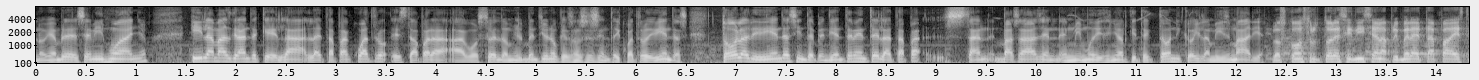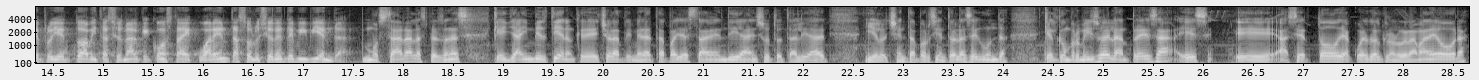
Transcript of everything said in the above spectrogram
noviembre de ese mismo año y la más grande que es la, etapa 4 está para agosto del 2021 que son 64 viviendas. Todas las viviendas independientemente de la etapa están basadas en el mismo diseño arquitectónico y la misma área. Los constructores inician la primera etapa de este proyecto habitacional que consta de 40 soluciones de vivienda. Mostrar a las personas que ya invirtieron, que de hecho la primera etapa ya está vendida en su totalidad y el 80% de la segunda, que el compromiso de la empresa es eh, hacer todo de acuerdo al cronograma de obra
